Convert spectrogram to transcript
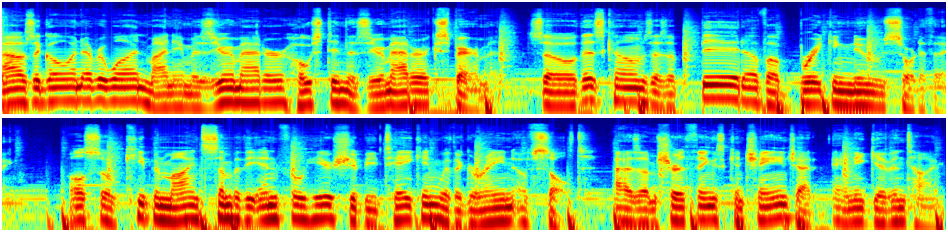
How's it going everyone? My name is Zero Matter, hosting the Zero Matter Experiment. So this comes as a bit of a breaking news sort of thing. Also, keep in mind some of the info here should be taken with a grain of salt, as I'm sure things can change at any given time.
